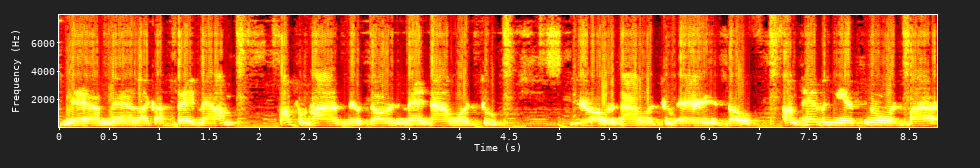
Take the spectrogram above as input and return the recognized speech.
Yeah, man. Like I say, man, I'm I'm from Hinesville, Georgia, man. Nine one two. You know, the nine one two area. So I'm heavily influenced by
